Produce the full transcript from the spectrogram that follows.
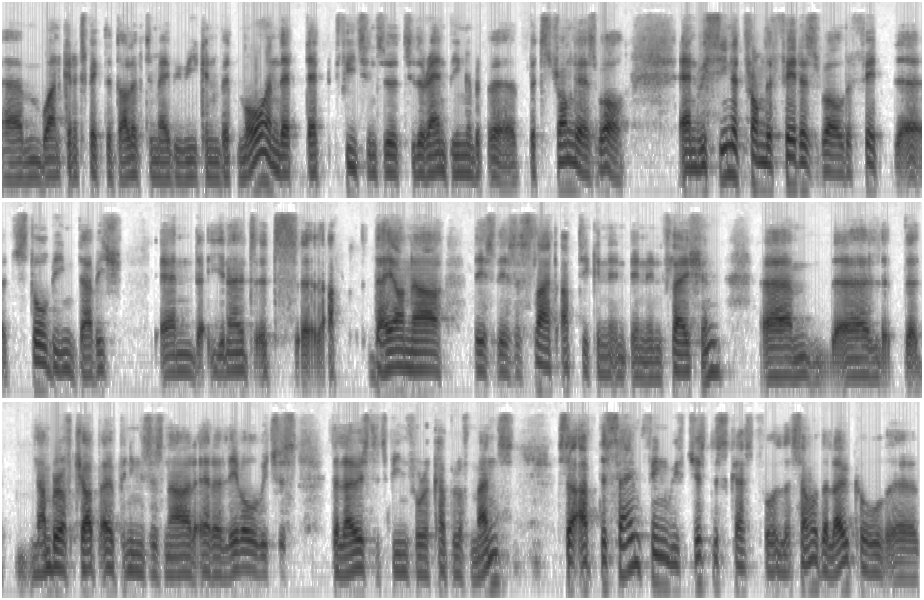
um, one can expect the dollar to maybe weaken a bit more, and that, that feeds into to the rand being a bit, uh, bit stronger as well. And we've seen it from the Fed as well. The Fed uh, still being dovish, and you know it's, it's uh, they are now there's there's a slight uptick in in, in inflation. Um, the number of job openings is now at a level which is the lowest it's been for a couple of months. So uh, the same thing we've just discussed for some of the local uh,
